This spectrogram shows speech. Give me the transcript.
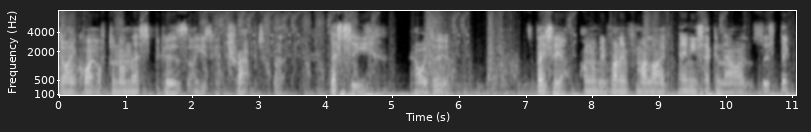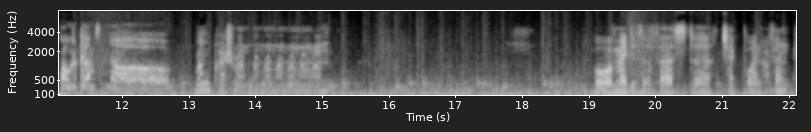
die quite often on this because I used to get trapped, but let's see how I do. So basically, I'm going to be running for my life any second now. As this big boulder comes, no! Run, crash, run, run, run, run, run, run, run. Oh, I've made it to the first uh, checkpoint, I think.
